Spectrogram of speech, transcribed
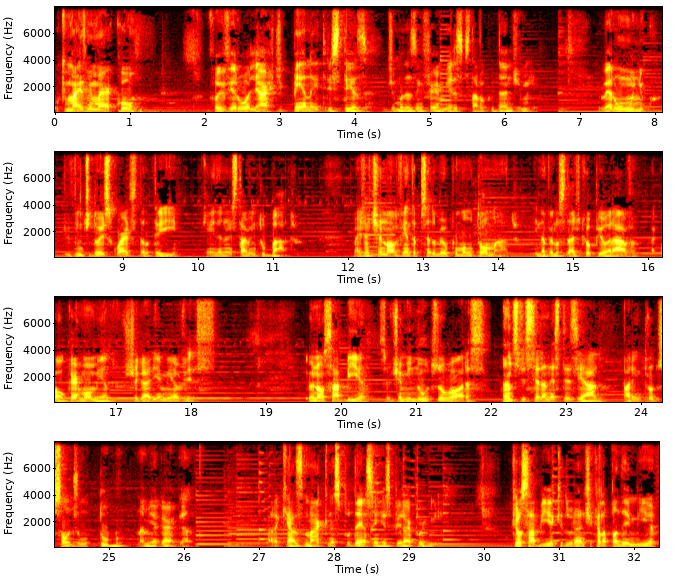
O que mais me marcou foi ver o olhar de pena e tristeza de uma das enfermeiras que estava cuidando de mim. Eu era o único de 22 quartos da UTI que ainda não estava entubado, mas já tinha 90% do meu pulmão tomado, e na velocidade que eu piorava, a qualquer momento chegaria a minha vez. Eu não sabia se eu tinha minutos ou horas antes de ser anestesiado para a introdução de um tubo na minha garganta, para que as máquinas pudessem respirar por mim. Que eu sabia que durante aquela pandemia,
